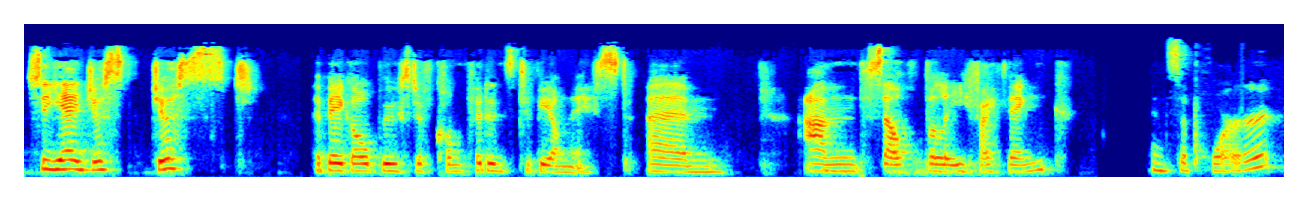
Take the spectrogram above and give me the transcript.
so yeah, just just a big old boost of confidence, to be honest, um, and self belief. I think and support.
